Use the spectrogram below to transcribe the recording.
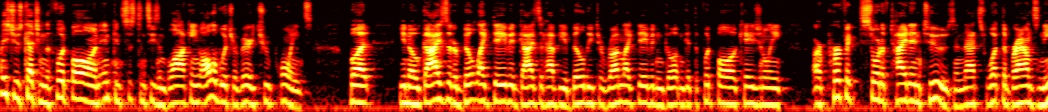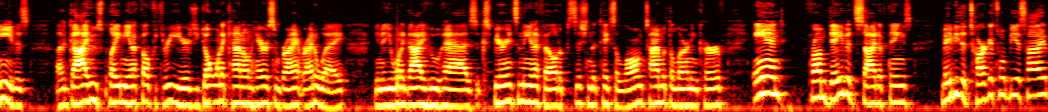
issues catching the football and inconsistencies in blocking, all of which are very true points. But you know, guys that are built like David, guys that have the ability to run like David and go up and get the football occasionally are perfect sort of tight end twos, and that's what the Browns need is a guy who's played in the NFL for three years. You don't want to count on Harrison Bryant right away. You know, you want a guy who has experience in the NFL at a position that takes a long time with the learning curve. And from David's side of things, maybe the targets won't be as high,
